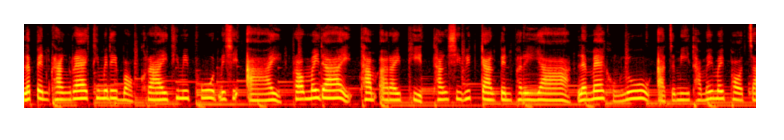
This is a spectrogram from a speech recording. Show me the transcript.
และเป็นครั้งแรกที่ไม่ได้บอกใครที่ไม่พูดไม่ใช่อาย เพราะไม่ได้ทำอะไรผิดทั้งชีวิตการเป็นภรรยา และแม่ของลูกอาจจะมีทำให้ไม่พอใจ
